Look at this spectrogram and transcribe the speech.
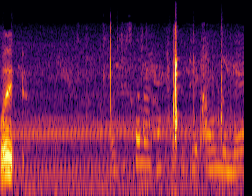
Wait. I'm just gonna have to get on the net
